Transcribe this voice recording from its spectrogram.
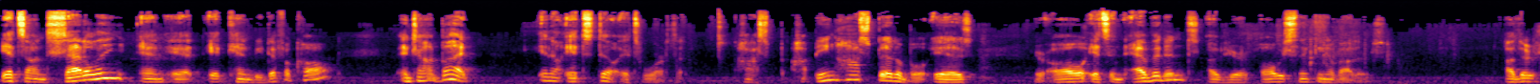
it's unsettling and it it can be difficult, and John, but you know, it's still it's worth it. Hosp- being hospitable is you're all. It's an evidence of your always thinking of others, others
